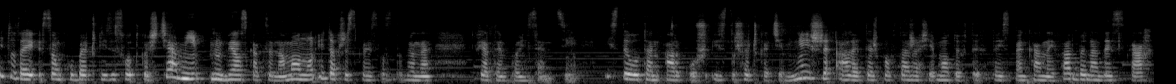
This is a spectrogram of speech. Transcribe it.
I tutaj są kubeczki ze słodkościami, wiązka cynamonu i to wszystko jest ozdobione kwiatem poinsencji. I z tyłu ten arkusz jest troszeczkę ciemniejszy, ale też powtarza się motyw tych, tej spękanej farby na dyskach.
